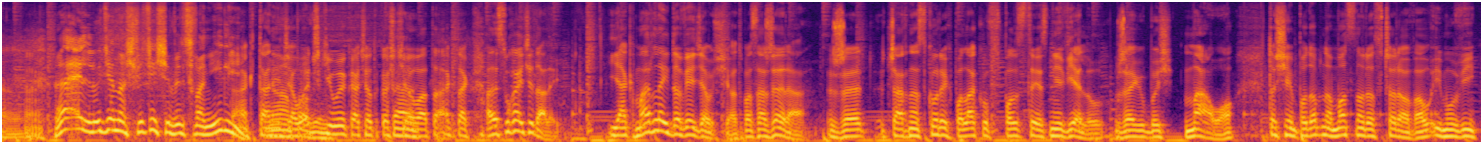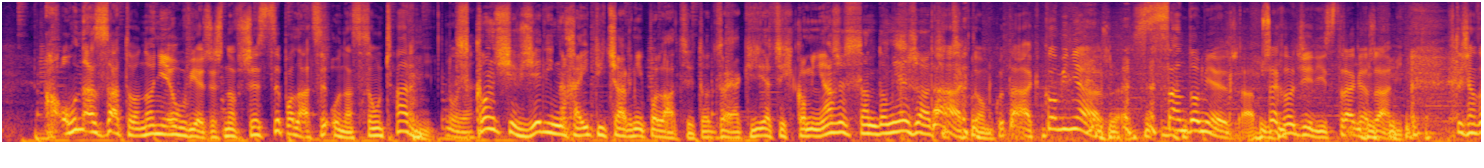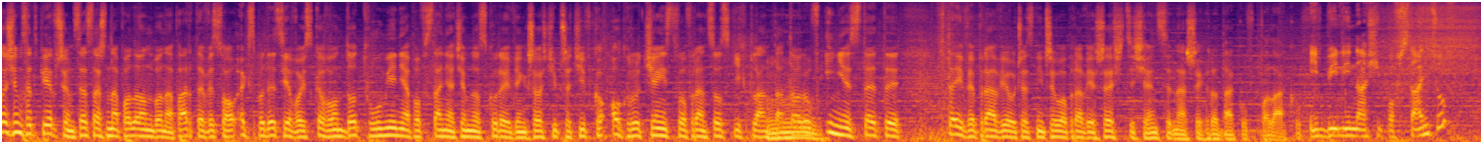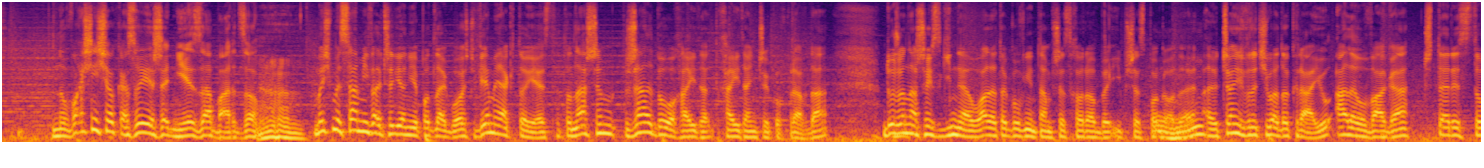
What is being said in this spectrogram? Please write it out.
Ej, ludzie na świecie się wycwanili. Tak, tanie Ja działeczki powiem. łykać od kościoła, tak. tak, Ale słuchajcie dalej. Jak Marley dowiedział się od pasażera, że czarnoskórych Polaków w Polsce jest niewielu, rzekłbyś mało, to się podobno mocno rozczarował i mówi a u nas za to, no nie uwierzysz, no wszyscy Polacy u nas są czarni. No. Skąd się wzięli na Haiti czarni Polacy? To co, jakiś, jacyś kominiarze z Sandomierza? czy Tak, Tomku, tak, kominiarze z Sandomierza przechodzili z tragarzami. W 1801 cesarz Napoleon Bonaparte wysłał ekspedycję wojskową do tłumienia powstania ciemnoskórej większości przeciwko okrucieństwu francuskich plantatorów i niestety w tej wyprawie uczestniczyło prawie 6 tysięcy naszych rodaków Polaków. I bili nasi powstańców? No właśnie się okazuje, że nie za bardzo. Myśmy sami walczyli o niepodległość, wiemy jak to jest. To naszym żal było Haita, Haitańczyków, prawda? Dużo naszych zginęło, ale to głównie tam przez choroby i przez pogodę. Ale Część wróciła do kraju, ale uwaga, 400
